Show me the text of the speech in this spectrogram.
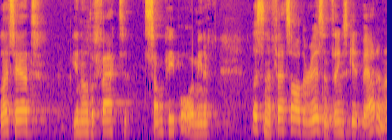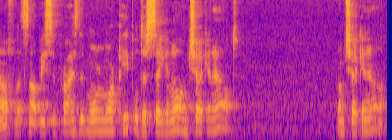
let's add, you know, the fact that some people, I mean, if Listen, if that's all there is and things get bad enough, let's not be surprised that more and more people just say, you know, I'm checking out. I'm checking out.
